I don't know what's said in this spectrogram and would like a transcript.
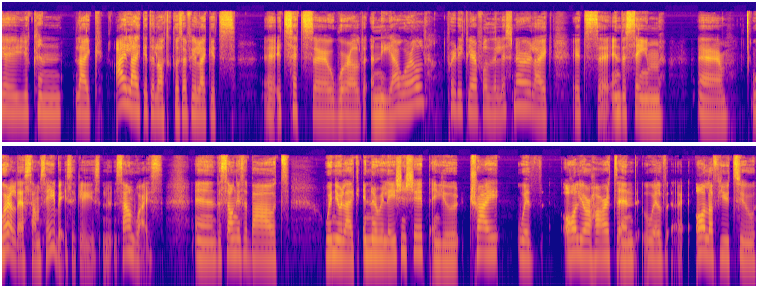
uh, you can like I like it a lot because I feel like it's uh, it sets a world a Nea world pretty clear for the listener like it's uh, in the same um, world as some say basically sound wise and the song is about when you're like in a relationship and you try with all your heart and with uh, all of you to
